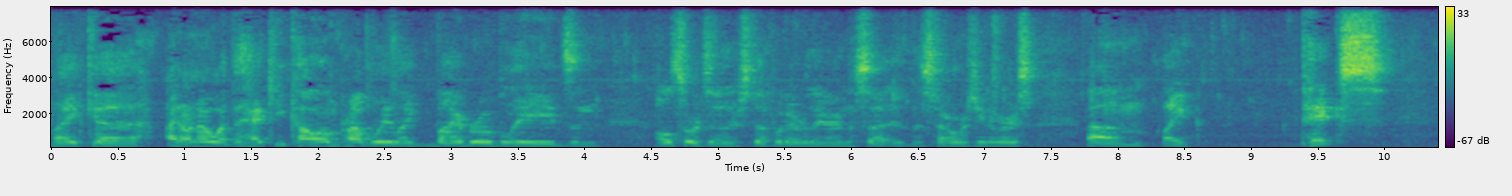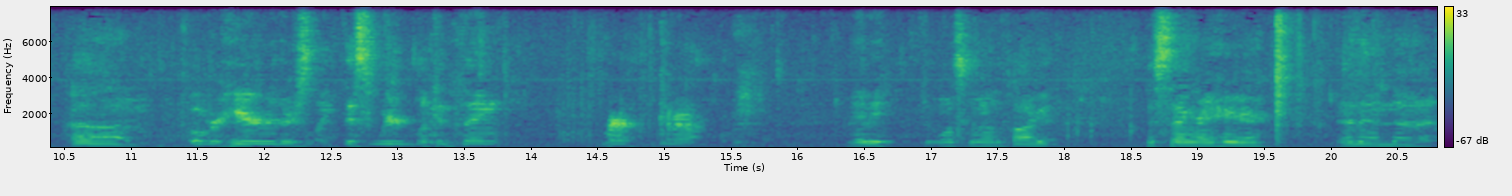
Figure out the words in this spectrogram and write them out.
like, uh, I don't know what the heck you call them. Probably like vibro blades and all sorts of other stuff, whatever they are in the, the Star Wars universe. Um, like picks. Um, over here, there's like this weird looking thing. Come out. Maybe if it wants to come out of the pocket. This thing right here. And then uh,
